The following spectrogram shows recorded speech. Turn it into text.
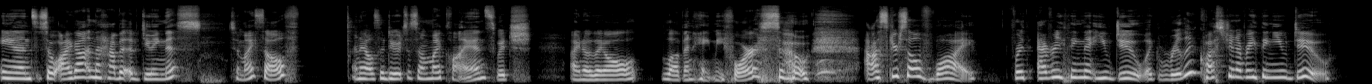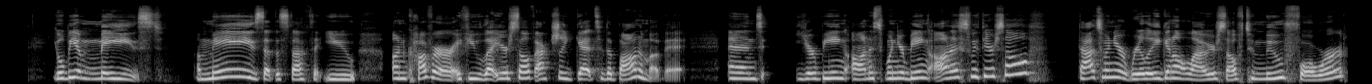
And so I got in the habit of doing this to myself, and I also do it to some of my clients, which I know they all love and hate me for. So ask yourself why for everything that you do. Like, really question everything you do. You'll be amazed, amazed at the stuff that you uncover if you let yourself actually get to the bottom of it. And you're being honest. When you're being honest with yourself, that's when you're really going to allow yourself to move forward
